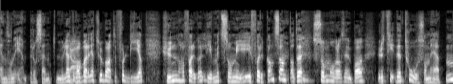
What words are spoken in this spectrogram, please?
en sånn 1 %-mulighet. Ja. Det var bare, jeg tror bare at det er fordi at hun har farga livet mitt så mye i forkant. sant? At det, Som Håvard var inne på, rutin, den tosomheten,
